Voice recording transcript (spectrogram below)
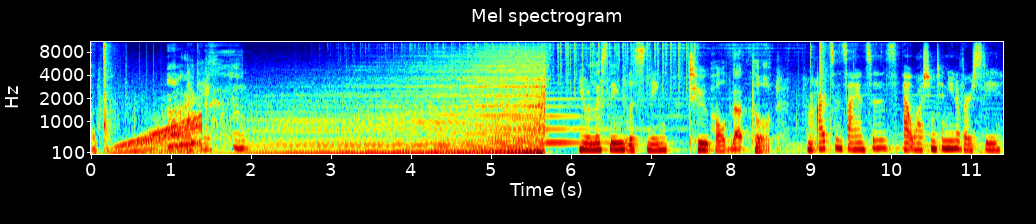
Oh, okay. You're listening, listening to Hold That Thought from Arts and Sciences at Washington University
